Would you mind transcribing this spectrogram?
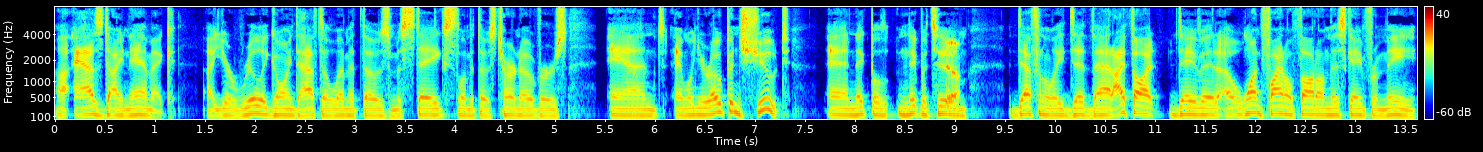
uh, as dynamic. Uh, you're really going to have to limit those mistakes, limit those turnovers, and and when you're open, shoot. And Nick Nick Batum yeah. definitely did that. I thought David. Uh, one final thought on this game from me.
